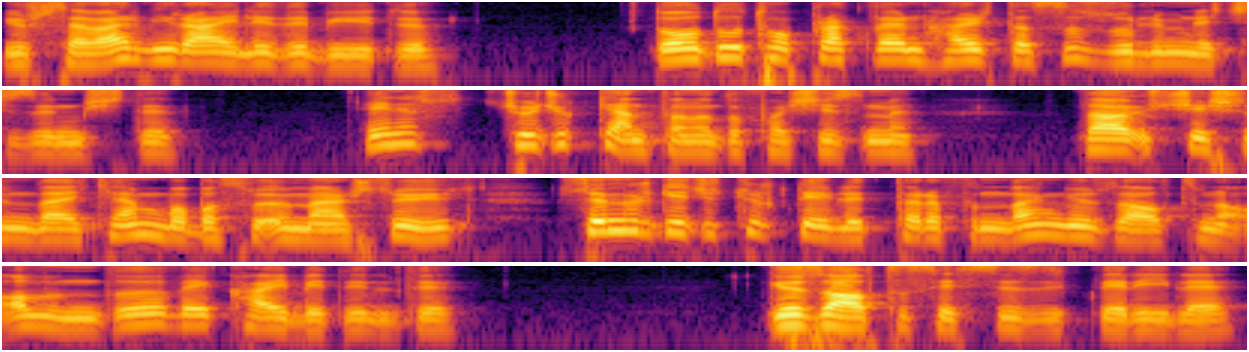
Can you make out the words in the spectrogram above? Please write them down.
yurtsever bir ailede büyüdü. Doğduğu toprakların haritası zulümle çizilmişti. Henüz çocukken tanıdı faşizmi. Daha 3 yaşındayken babası Ömer Söğüt, sömürgeci Türk devleti tarafından gözaltına alındı ve kaybedildi. Gözaltı sessizlikleriyle,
